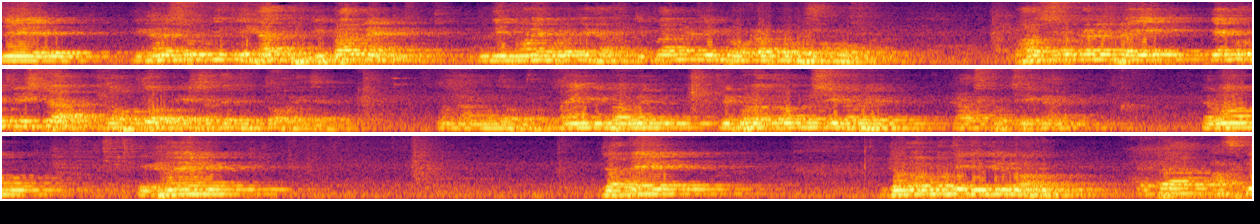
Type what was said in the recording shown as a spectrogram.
যে এখানে শুধু যদি হেলথ ডিপার্টমেন্ট যদি মনে করে যে হেলথ ডিপার্টমেন্ট এই প্রোগ্রাম সম্ভব না ভারত সরকারের প্রায় একত্রিশটা দপ্তর এর সাথে যুক্ত হয়েছে। অন্যান্য দপ্তর লাইন ডিপার্টমেন্ট ত্রিপুরাতে আমরা সেইভাবে কাজ করছি এখানে। এবং এখানে যাতে জনপ্রতিনিধিগণ এটা আজকে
